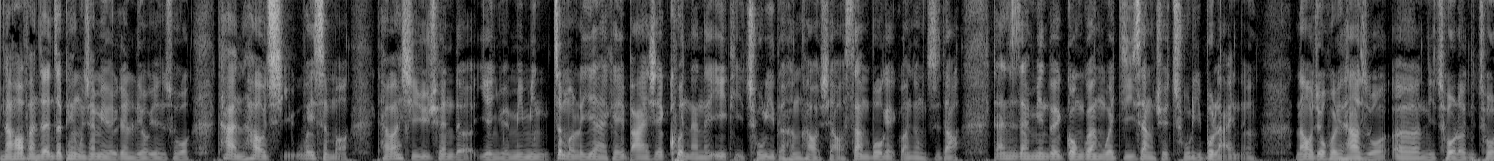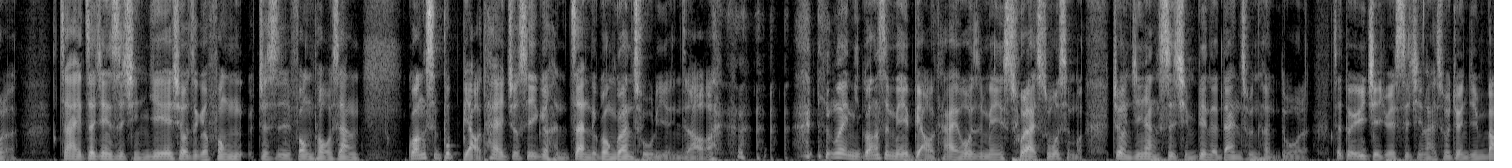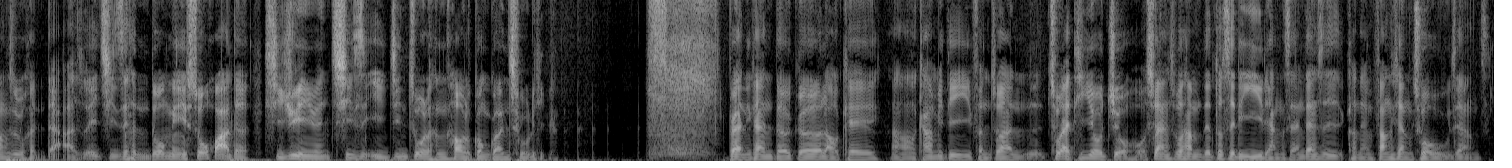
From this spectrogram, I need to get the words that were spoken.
然后，反正这篇文下面有一个人留言说，他很好奇为什么台湾喜剧圈的演员明明这么厉害，可以把一些困难的议题处理得很好笑，散播给观众知道，但是在面对公关危机上却处理不来呢？然后我就回他说，呃，你错了，你错了，在这件事情夜夜秀这个风就是风头上，光是不表态就是一个很赞的公关处理，你知道吗？因为你光是没表态，或者是没出来说什么，就已经让事情变得单纯很多了。这对于解决事情来说，就已经帮助很大。所以其实很多没说话的喜剧演员，其实已经做了很好的公关处理了。不然你看德哥、老 K，然后卡米蒂粉砖出来提优救火，虽然说他们的都是利益良善，但是可能方向错误这样子。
